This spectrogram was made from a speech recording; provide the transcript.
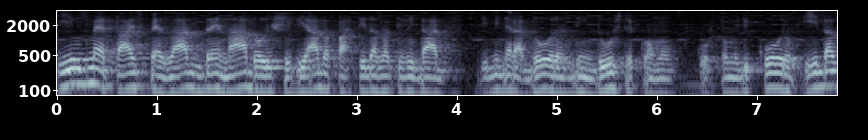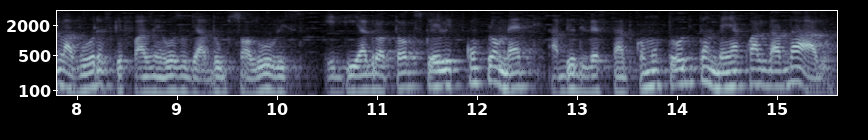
e os metais pesados drenados ou lixiviados a partir das atividades de mineradoras, de indústria como costume de couro e das lavouras que fazem uso de adubos solúveis e de agrotóxico, ele compromete a biodiversidade como um todo e também a qualidade da água.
